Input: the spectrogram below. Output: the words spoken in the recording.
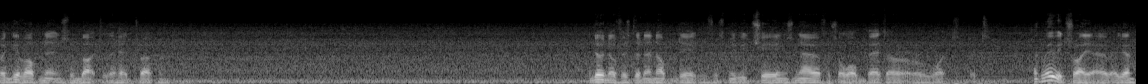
I give up and it back to the head tracking. Don't know if it's done an update, if it's maybe changed now, if it's a lot better or what, but I can maybe try it out again.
